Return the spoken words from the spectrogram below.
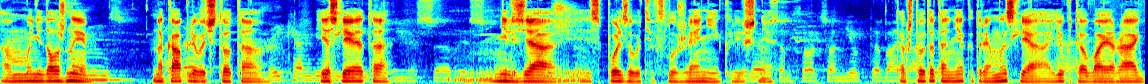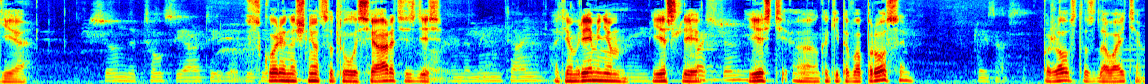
А мы не должны накапливать что-то, если это нельзя использовать в служении Кришне. Так что вот это некоторые мысли о юкта вайрагия. Вскоре начнется Туласи Арати здесь. А тем временем, если есть э, какие-то вопросы, пожалуйста, задавайте.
